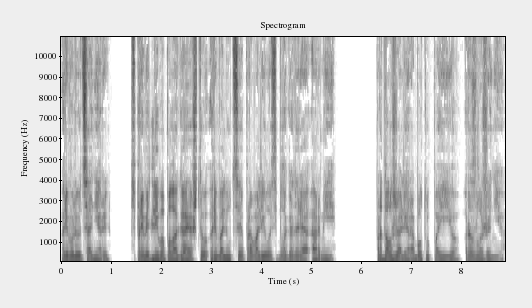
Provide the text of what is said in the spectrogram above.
Революционеры, справедливо полагая, что революция провалилась благодаря армии, продолжали работу по ее разложению.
